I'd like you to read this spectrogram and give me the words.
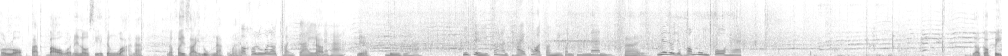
เขาหลอกตัดเบาก่อนให้เราเสียจังหวะนะ แล้วค่อยใส่ลูกหนักมาเพราะเขารู้ว่าเราถอยไกลครับนะคะ เนี่ยดูสิคะคือเจยี่ฟานท้ายคอร์ดตอนนี้ค่อนข้างแน่น ใช่ เนี่ยโดยเฉพาะมุมโฟร์แฮนด์แล้วก็ปิด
